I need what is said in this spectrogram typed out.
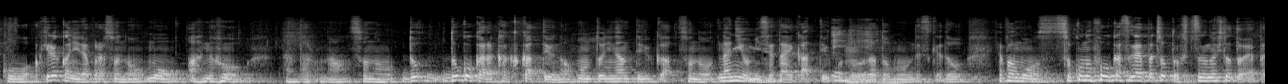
こう明らかにだからそのもうあのなんだろうなそのどどこから書くかっていうのは本当になんていうかその何を見せたいかっていうことだと思うんですけど、やっぱもうそこのフォーカスがやっぱちょっと普通の人とはやっぱ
